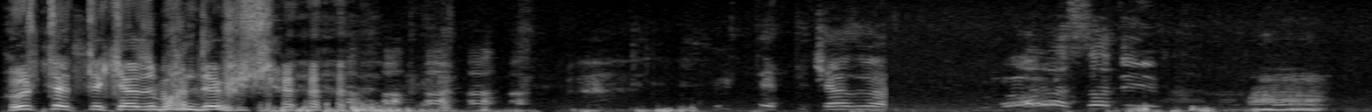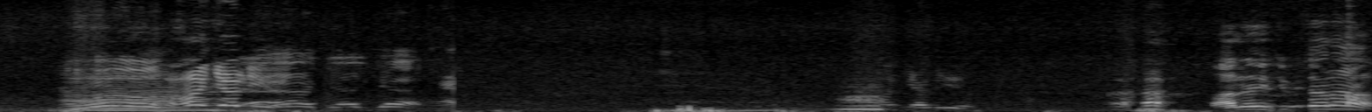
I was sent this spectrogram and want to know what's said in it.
Hırt etti Kezban demiş. Etti kez var. Ara satayım. Aha geliyor. Gel gel gel. Aha geliyor. Aleyküm selam.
